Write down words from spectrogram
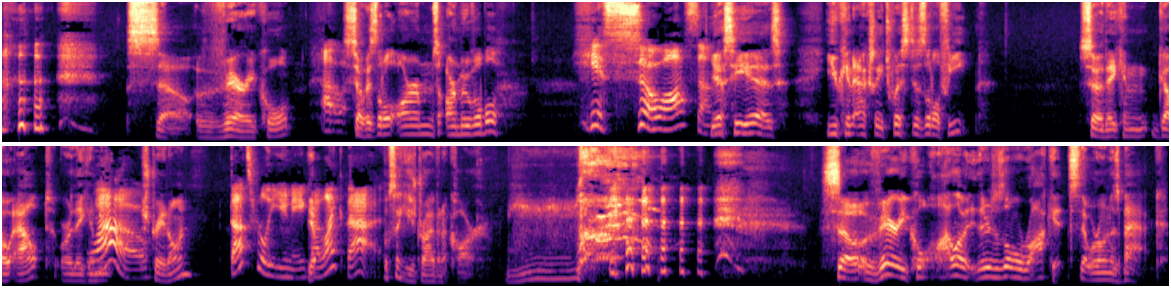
so, very cool. Oh. So his little arms are movable. He is so awesome. Yes, he is. You can actually twist his little feet so they can go out or they can Wow. be straight on. That's really unique. Yep. I like that. Looks like he's driving a car. so very cool. Oh, I love it. There's his little rockets that were on his back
